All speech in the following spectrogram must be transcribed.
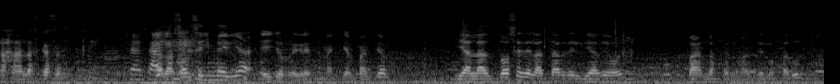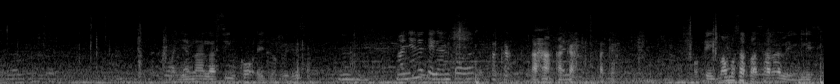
Ajá, a las casas. O sea, A las 11 y media ellos regresan aquí al panteón. Y a las 12 de la tarde el día de hoy van las almas de los adultos. Mañana a las 5 ellos regresan. Mañana llegan todos acá. Ajá, acá, acá. Ok, vamos a pasar a la iglesia.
